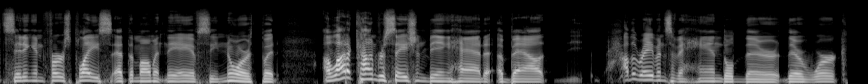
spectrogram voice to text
sitting in first place at the moment in the AFC North. But a lot of conversation being had about how the Ravens have handled their their work,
